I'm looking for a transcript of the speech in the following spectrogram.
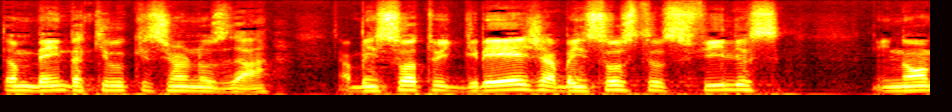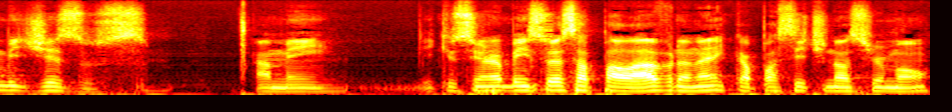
também daquilo que o Senhor nos dá. Abençoa a tua igreja, abençoa os teus filhos, em nome de Jesus. Amém. E que o Senhor abençoe essa palavra, né? E capacite nosso irmão,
